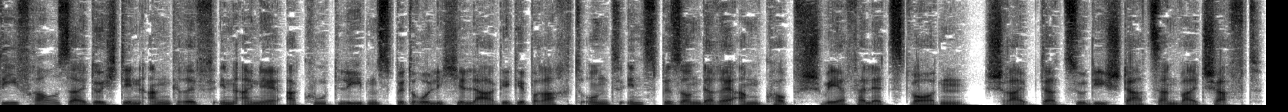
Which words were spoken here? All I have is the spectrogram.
Die Frau sei durch den Angriff in eine akut lebensbedrohliche Lage gebracht und insbesondere am Kopf schwer verletzt worden, schreibt dazu die Staatsanwaltschaft.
